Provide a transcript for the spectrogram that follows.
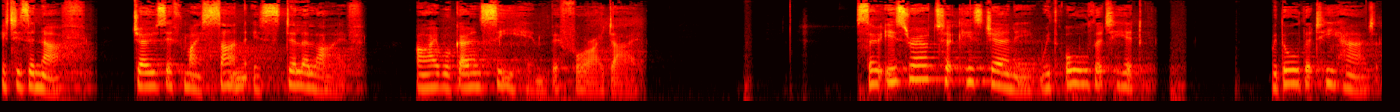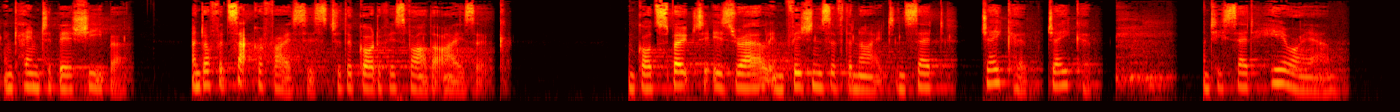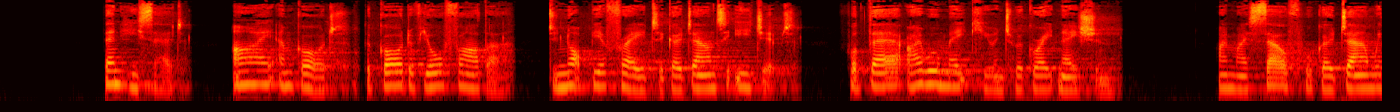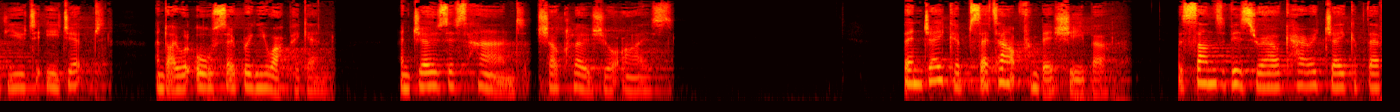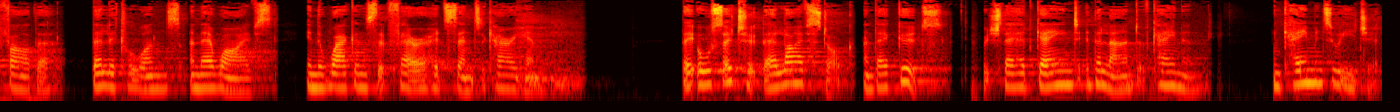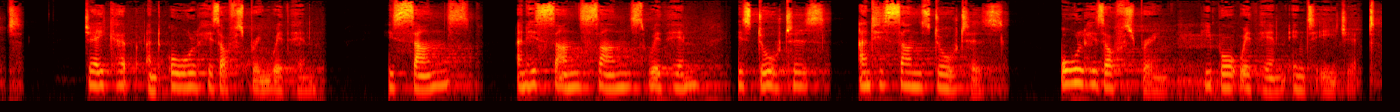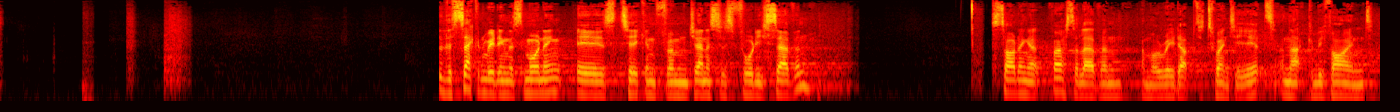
it is enough. Joseph, my son, is still alive. I will go and see him before I die. So Israel took his journey with all that he had with all that he had and came to Beersheba and offered sacrifices to the God of his father Isaac. And God spoke to Israel in visions of the night and said, Jacob, Jacob. And he said, Here I am. Then he said, I am God, the God of your father. Do not be afraid to go down to Egypt, for there I will make you into a great nation. I myself will go down with you to Egypt, and I will also bring you up again, and Joseph's hand shall close your eyes. Then Jacob set out from Beersheba. The sons of Israel carried Jacob their father, their little ones, and their wives in the wagons that Pharaoh had sent to carry him. They also took their livestock and their goods, which they had gained in the land of Canaan, and came into Egypt, Jacob and all his offspring with him, his sons and his sons' sons with him, his daughters and his sons' daughters, all his offspring he brought with him into Egypt. The second reading this morning is taken from Genesis 47, starting at verse 11, and we'll read up to 28, and that can be found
